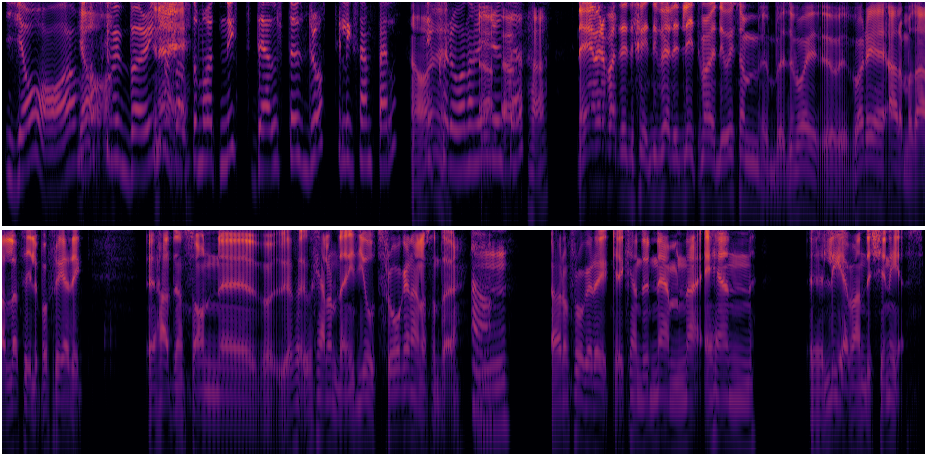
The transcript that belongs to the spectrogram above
Ja, Ja. var ska vi börja Nej. någonstans? De har ett nytt deltautbrott till exempel. Ja, det är coronaviruset. Ja, ja, ja. Nej, bara att det, det är väldigt lite. Det var ju som, det var, ju, var det Alla mot alla, Filip och Fredrik eh, hade en sån, eh, vad kallar de den, idiotfrågan eller något sånt där. Ja. Mm. Ja, de frågade, kan du nämna en eh, levande kines?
